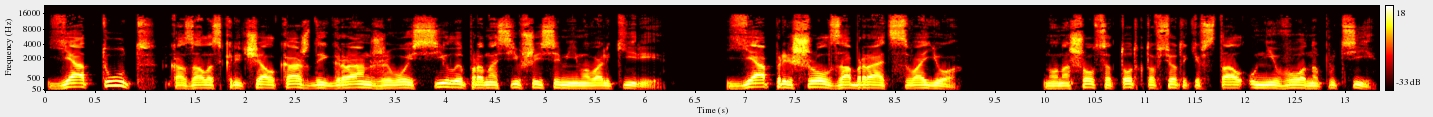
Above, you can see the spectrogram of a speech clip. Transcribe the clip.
«Я тут!» — казалось, кричал каждый гран живой силы, проносившейся мимо Валькирии. «Я пришел забрать свое!» Но нашелся тот, кто все-таки встал у него на пути.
